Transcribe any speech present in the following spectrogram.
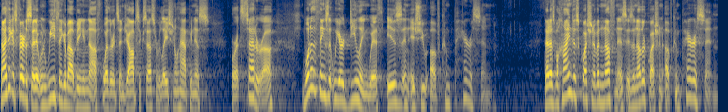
Now, I think it's fair to say that when we think about being enough, whether it's in job success, relational happiness, or etc., one of the things that we are dealing with is an issue of comparison. That is, behind this question of enoughness is another question of comparison.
